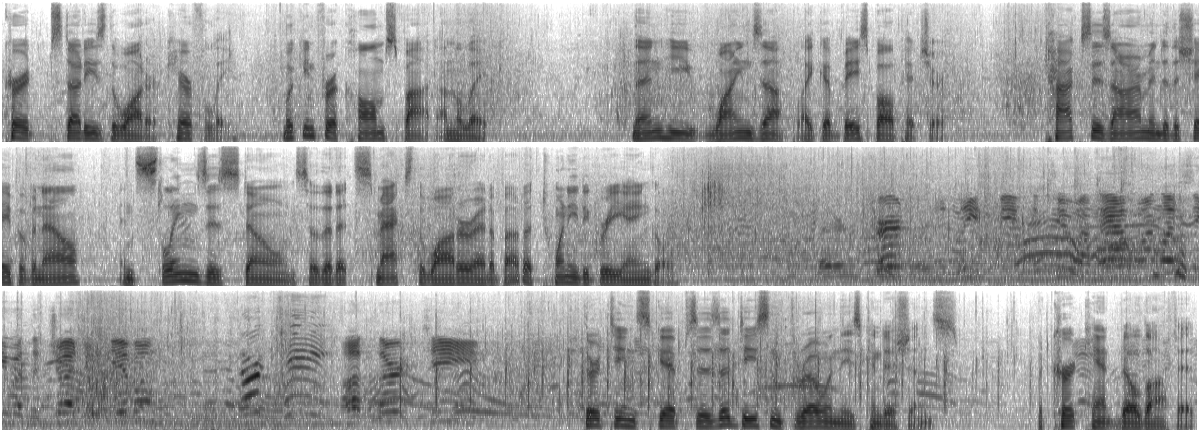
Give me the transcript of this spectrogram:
Kurt studies the water carefully, looking for a calm spot on the lake. Then he winds up like a baseball pitcher, cocks his arm into the shape of an L, and slings his stone so that it smacks the water at about a 20 degree angle. Kurt at least beat the two on that one. Let's see what the judges give him. 13! A 13. 13 skips is a decent throw in these conditions, but Kurt can't build off it.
